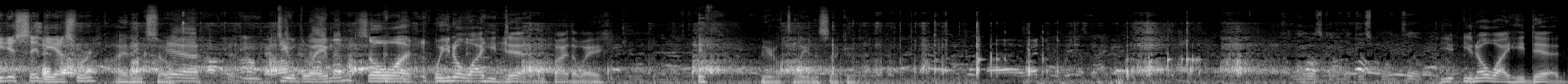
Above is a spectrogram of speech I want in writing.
he just say the S word? I think so. Yeah. Do you blame him? So what? Well, you know why he did, by the way. If, here, I'll tell you in a second. I was gone at this point too. You, you know why he did.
